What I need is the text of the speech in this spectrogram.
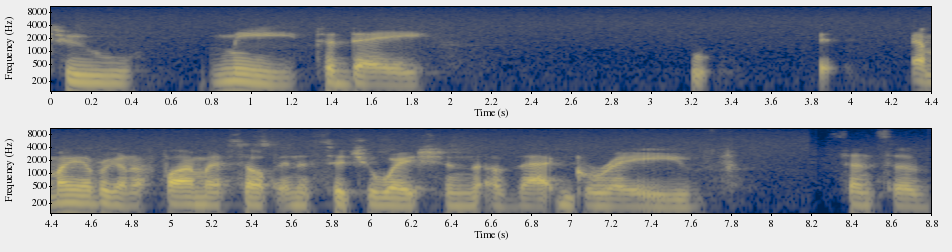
to me today am I ever going to find myself in a situation of that grave sense of,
